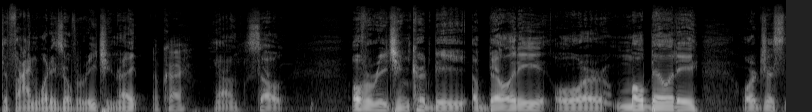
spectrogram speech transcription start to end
define what is overreaching right Okay. you know so overreaching could be ability or mobility or just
